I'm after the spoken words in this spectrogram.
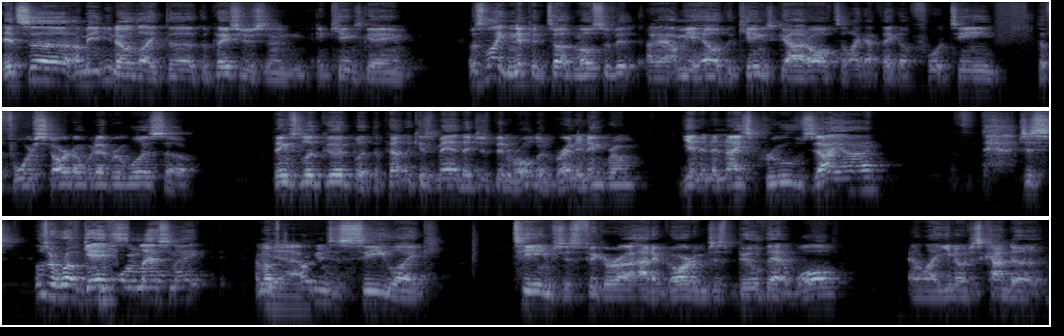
It's uh, I mean, you know, like the the Pacers and, and Kings game, was like nip and tuck most of it. I, I mean, hell, the Kings got off to like I think a 14 to four start or whatever it was, so things look good. But the Pelicans, man, they just been rolling. Brandon Ingram getting in a nice groove. Zion, just it was a rough game for him last night, and I'm yeah. starting to see like teams just figure out how to guard him, just build that wall, and like you know, just kind of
